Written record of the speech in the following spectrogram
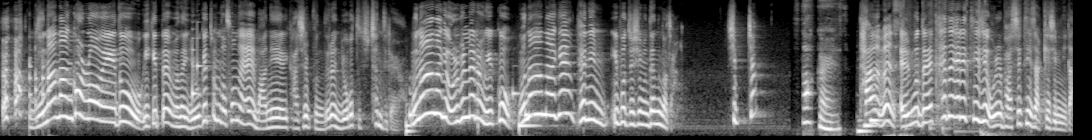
무난한 colorway도 있기 때문에 이게 좀 더 손에 많이 가실 분들은 이것도 추천드려요. 무난하게 all black 룩 입고 무난하게 데님 입어주시면 되는 거죠. 쉽죠? Stalkers. 다음은 엘무드의 테드 헤리티지 울 varsity 자켓입니다.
